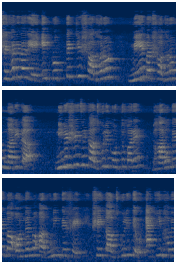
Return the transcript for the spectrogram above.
সেখানে দাঁড়িয়ে এই প্রত্যেকটি সাধারণ মেয়ে বা সাধারণ নারীরা নিমেষেই যে কাজগুলি করতে পারে, ভারতে বা অন্যান্য আধুনিক দেশে সেই কাজগুলিতেও একইভাবে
